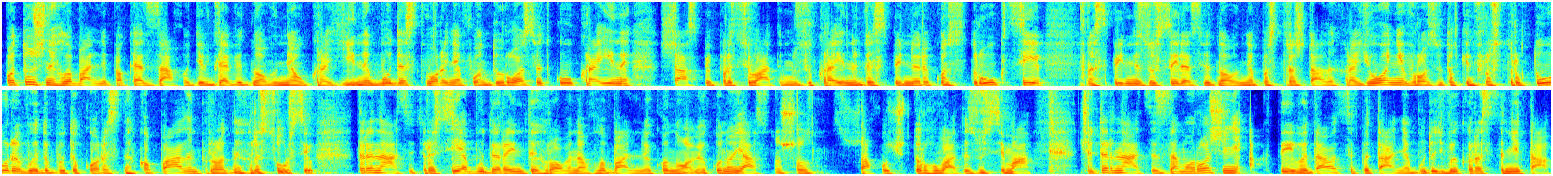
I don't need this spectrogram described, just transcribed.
Потужний глобальний пакет заходів для відновлення України буде створення фонду розвитку України. США співпрацюватимуть з Україною для спільної реконструкції, спільні зусилля з відновлення постраждалих районів, розвиток інфраструктури, видобуток корисних копалин, природних ресурсів. 13. Росія буде реінтегрована в глобальну економіку. Ну ясно, що США хочуть торгувати з усіма. 14. Заморожені активи. Да, це питання будуть використані так.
